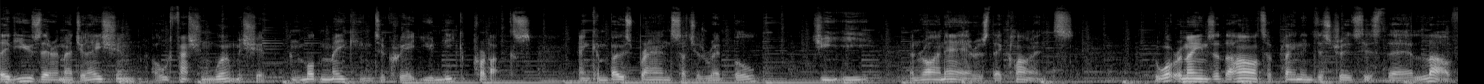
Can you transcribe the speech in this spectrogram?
they've used their imagination, old fashioned workmanship, and modern making to create unique products and can boast brands such as Red Bull, GE, and Ryanair as their clients. But what remains at the heart of Plane Industries is their love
